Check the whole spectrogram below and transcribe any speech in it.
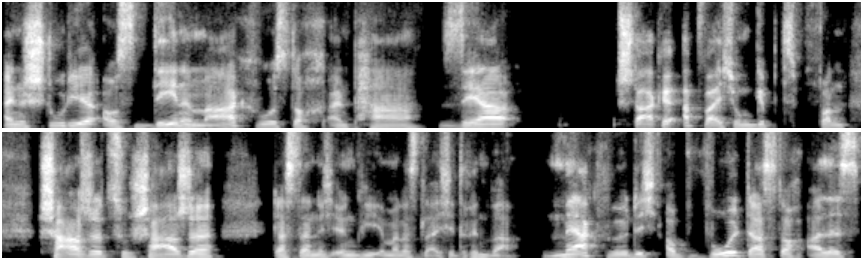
Eine Studie aus Dänemark, wo es doch ein paar sehr starke Abweichungen gibt von Charge zu Charge, dass da nicht irgendwie immer das gleiche drin war. Merkwürdig, obwohl das doch alles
